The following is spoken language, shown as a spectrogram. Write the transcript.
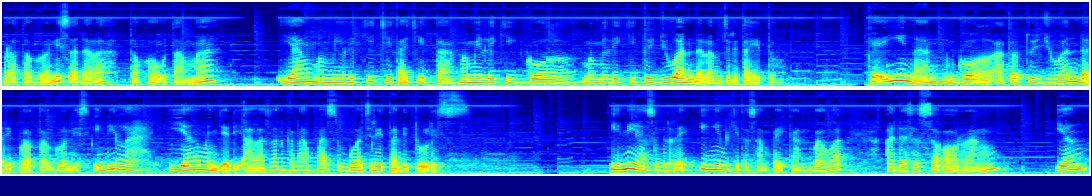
protagonis adalah tokoh utama yang memiliki cita-cita, memiliki goal, memiliki tujuan dalam cerita itu. Keinginan, goal, atau tujuan dari protagonis inilah yang menjadi alasan kenapa sebuah cerita ditulis. Ini yang sebenarnya ingin kita sampaikan bahwa ada seseorang yang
